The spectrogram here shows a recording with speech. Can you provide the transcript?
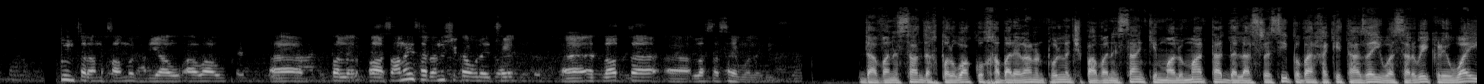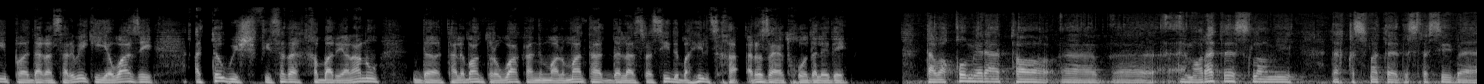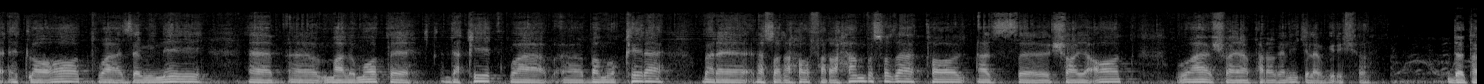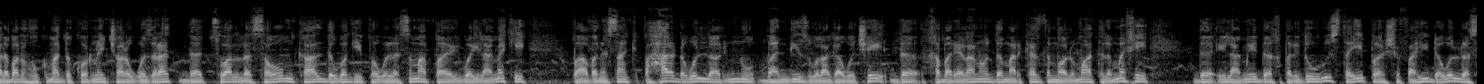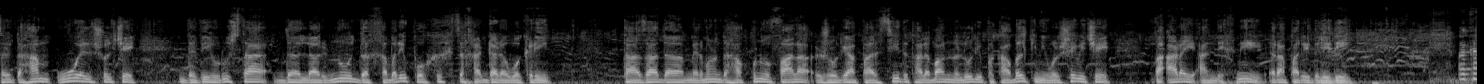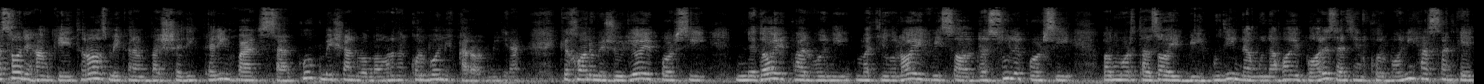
ستون سره مخامخ دي او او په اسانۍ سره نشي کولای چې اطلاعات ته لاسرسي ولري د افغانستان د خپلواکو خبريالانو ټولنه چې په افغانستان کې معلومات ته د لاسرسي په برخه کې تازه یو سروې کړې وای په دغه سروې کې یوازې 28% خبريالانو د طالبان تر واک لاندې معلومات ته د لاسرسي د بهیر څخه رضایت خوده دی توقع میره تا امارت اسلامی در قسمت دسترسی به اطلاعات و زمینه معلومات دقیق و به موقع را برای رسانه ها فراهم بسازد تا از شایعات و شاید پراګنی کې لوګری شو. د طالبانو حکومت د کورنۍ چارو وزارت د 1400 کال د وګي په ولسمه په یو اعلامیه کې په افغانستان کې په هر ډول لارینو بندیز ولاګاوه چې د خبريالانو د مرکز د معلوماتو لمخې د اعلامیې د خبرېدو وروسته یې په شفاهي ډول رسنۍ ته هم وویل شول چې د دې وروسته د لارینو د خبري پوښښ څخه ډډه وکړي تازه د مرمنو د حقوقو فعاله جولیا پارسی د طالبانو له لوري په کابل کې نیول شوې چې په اړه یې اندېښنې راپاریدلې دي و کسانی هم که اعتراض می کنند به شدید ترین وجه سرکوب میشن و مورد قربانی قرار می گیرند که خانم جولیای پارسی ندای پروانی متیولای ویسار رسول پارسی و مرتضای بیهودی نمونه های بارز از این قربانی هستند که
